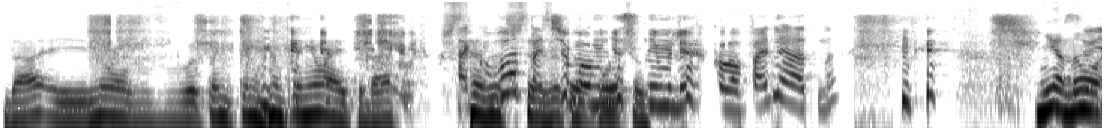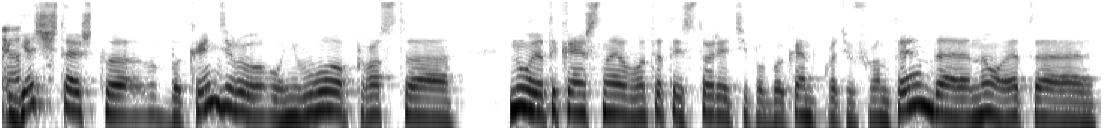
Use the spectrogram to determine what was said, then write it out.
да, и, ну, вы понимаете, да? Так вот почему мне с ним легко, понятно. Не, ну, я считаю, что бэкэндеру у него просто ну, это, конечно, вот эта история типа бэкэнд против фронтенда, ну, это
